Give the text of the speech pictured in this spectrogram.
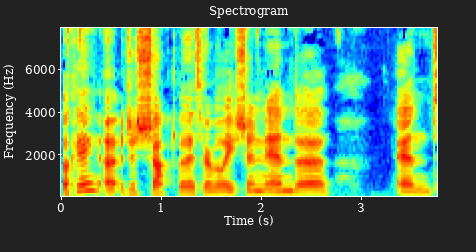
Okay. Uh, just shocked by this revelation, and uh, and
